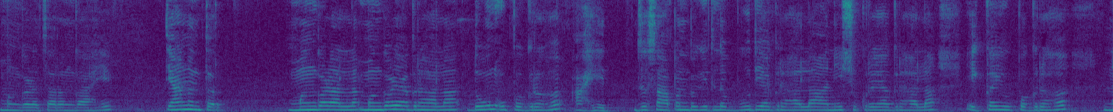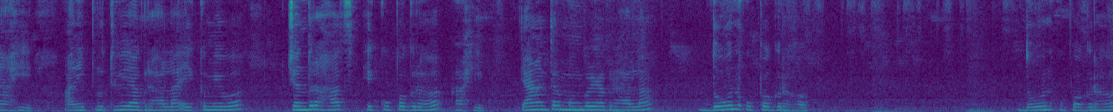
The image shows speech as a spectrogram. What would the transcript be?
मंगळाचा रंग आहे. त्यानंतर मंगळाला मंगळ या ग्रहाला दोन उपग्रह आहेत. जसं आपण बघितलं बुध या ग्रहाला आणि शुक्र या ग्रहाला एकही उपग्रह नाही आणि पृथ्वी या ग्रहाला एकमेव चंद्र हाच एक उपग्रह आहे. त्यानंतर मंगळ या ग्रहाला दोन उपग्रह दोन उपग्रह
